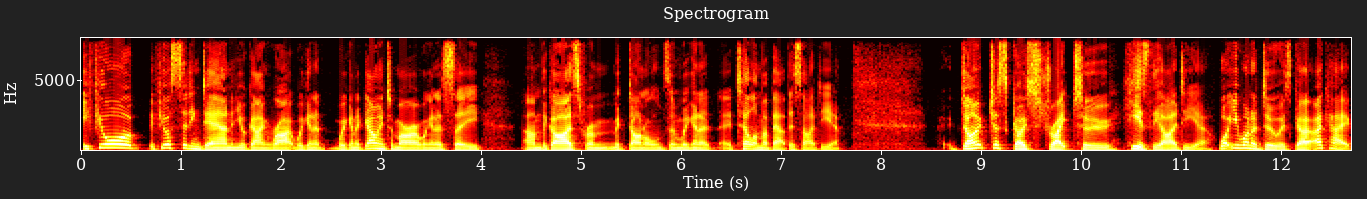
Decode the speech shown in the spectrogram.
if you're if you're sitting down and you're going right, we're gonna we're gonna go in tomorrow. We're gonna see um, the guys from McDonald's and we're gonna tell them about this idea don't just go straight to here's the idea. What you want to do is go, okay,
